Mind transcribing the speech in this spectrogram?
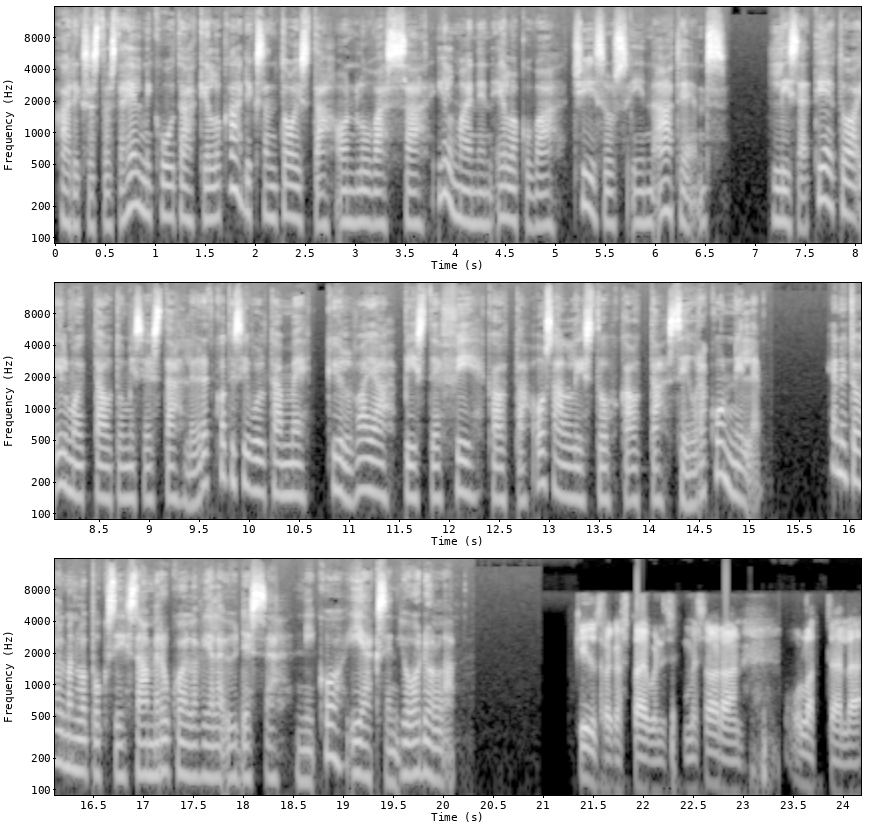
18. helmikuuta kello 18 on luvassa ilmainen elokuva Jesus in Athens. Lisätietoa ilmoittautumisesta löydät kotisivultamme kylvaja.fi kautta osallistu kautta seurakunnille. Ja nyt ohjelman lopuksi saamme rukoilla vielä yhdessä Niko Iäksen johdolla. Kiitos rakas Taivani, kun me saadaan olla täällä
